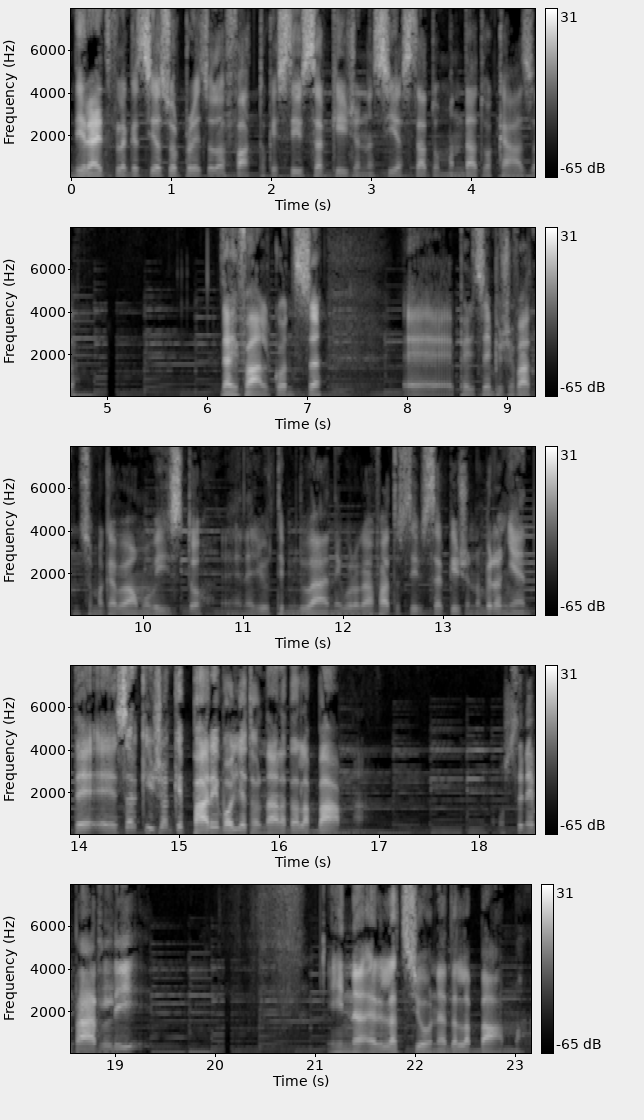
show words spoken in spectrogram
di Red Flag sia sorpreso dal fatto che Steve Sarkisian sia stato mandato a casa dai Falcons. Eh, per il semplice fatto insomma, che avevamo visto eh, negli ultimi due anni quello che ha fatto Steve Sarkisian, ovvero niente. Eh, Sarkisian che pare voglia tornare ad Alabama. O se ne parli in relazione ad Alabama.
